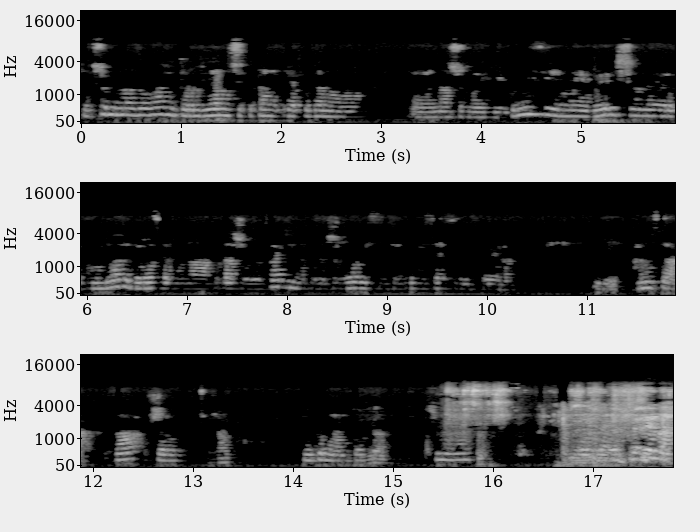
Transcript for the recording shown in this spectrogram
Якщо немає зауважень, то розглянувши питання порядку денного е, нашої комісії, ми вирішили рекомендувати до розгляду на подальше затвердження позачерговій 72 сесії міської ради. І Ганусяк за, За. Ніконенко, За. Шмина. Шина,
